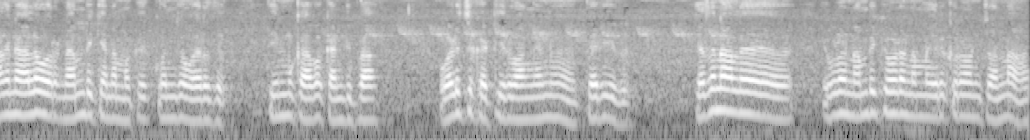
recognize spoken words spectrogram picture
அதனால் ஒரு நம்பிக்கை நமக்கு கொஞ்சம் வருது. திமுகவை கண்டிப்பாக ஒழிச்சு கட்டிடுவாங்கன்னு தெரியுது. எதனால் இவ்வளோ நம்பிக்கையோடு நம்ம இருக்கிறோன்னு சொன்னால்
